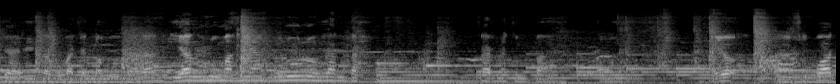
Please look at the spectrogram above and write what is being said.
dari Kabupaten Lombok Utara yang rumahnya luluh lantah karena gempa kemarin. Ayo kita support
